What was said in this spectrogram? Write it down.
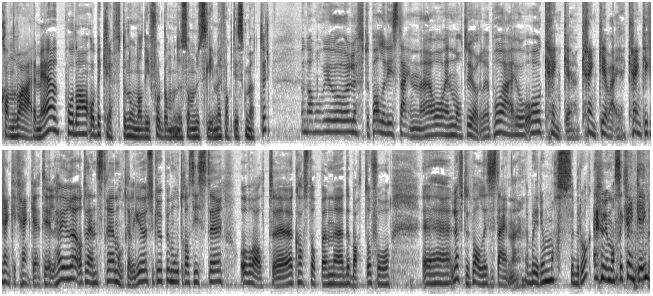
kan være med på da, å bekrefte noen av de fordommene som muslimer faktisk møter? Men da må vi jo løfte på alle de steinene, og en måte å gjøre det på er jo å krenke. Krenke i vei. Krenke, krenke, krenke. Til høyre og til venstre, mot religiøse grupper, mot rasister. Overalt. Eh, kaste opp en debatt og få eh, løftet på alle disse steinene. Da blir jo masse bråk. Det blir masse krenking.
